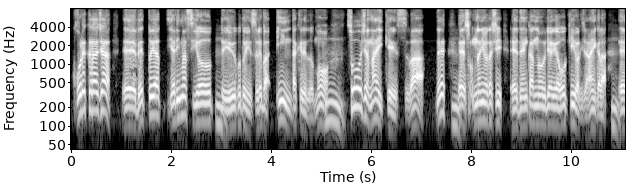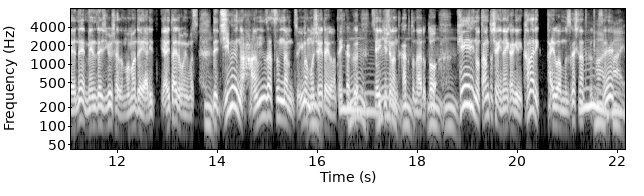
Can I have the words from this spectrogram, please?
これからじゃあ、えー別途ややりますよっていうことにすればいいんだけれども、うん。そうじゃないケースはね、うん。えーそんなに私、えー年間の売り上げが大きいわけじゃないから、うん。えーね、免税事業者のままでやりやりたいと思います。うん。で事務が煩雑になるんですよ。今申し上げたような的確うん。請求書なんて書くとなると、経理の担当者がいない限りかなり対応は難しくなってくるんですね。はいはい。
